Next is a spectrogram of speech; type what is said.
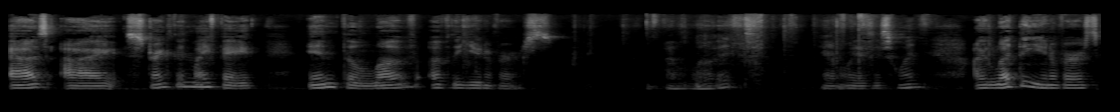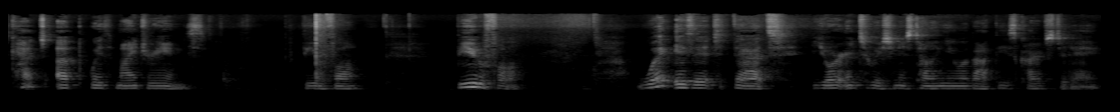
as I strengthen my faith in the love of the universe. I love it. And what is this one? I let the universe catch up with my dreams. Beautiful. Beautiful. What is it that your intuition is telling you about these cards today?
